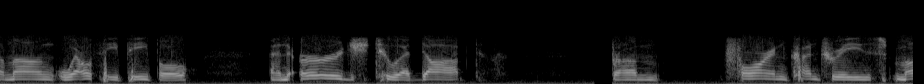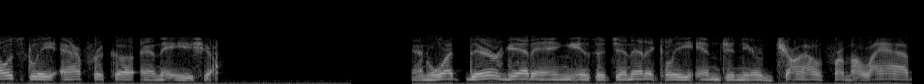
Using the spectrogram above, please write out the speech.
among wealthy people an urge to adopt from foreign countries, mostly Africa and Asia. And what they're getting is a genetically engineered child from a lab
